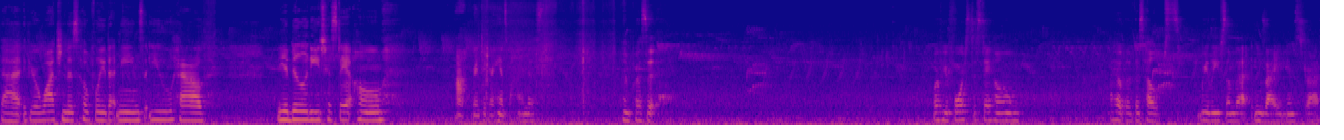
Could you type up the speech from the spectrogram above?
That if you're watching this, hopefully that means that you have the ability to stay at home. Ah, we're gonna take our hands behind us and press it. Or if you're forced to stay home, I hope that this helps relieve some of that anxiety and stress.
